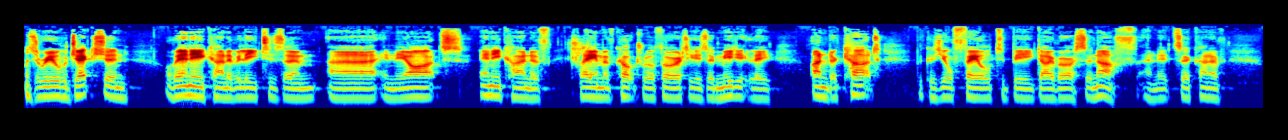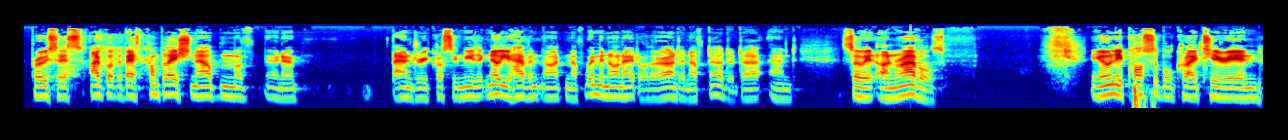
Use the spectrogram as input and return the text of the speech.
There's a real rejection of any kind of elitism uh, in the arts. Any kind of claim of cultural authority is immediately undercut because you'll fail to be diverse enough. And it's a kind of process. I've got the best compilation album of you know boundary crossing music. No, you haven't. There aren't enough women on it, or there aren't enough da da da, and so it unravels. The only possible criterion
